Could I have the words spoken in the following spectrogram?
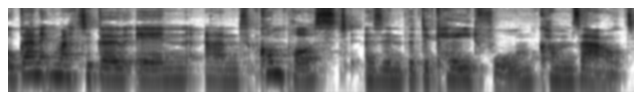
organic matter go in and compost, as in the decayed form, comes out.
